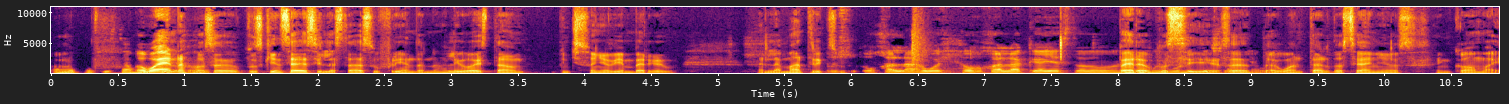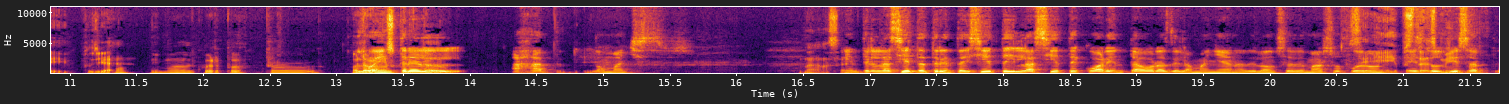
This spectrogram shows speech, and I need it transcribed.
la neta sí está O bueno, culero, o sea, pues quién sabe si la estaba sufriendo, ¿no? Le digo, ahí estaba un pinche sueño bien verga, güey. En la Matrix. Pues, ojalá, güey, ojalá que haya estado. Pero muy pues sí, o sea, aguantar 12 años en coma y pues ya, ni modo el cuerpo. O lo Fue entre el. Ajá, no manches. No, no sé. Entre las 7:37 y las 7:40 horas de la mañana del 11 de marzo fueron Sí, pues, estos 10 arte-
